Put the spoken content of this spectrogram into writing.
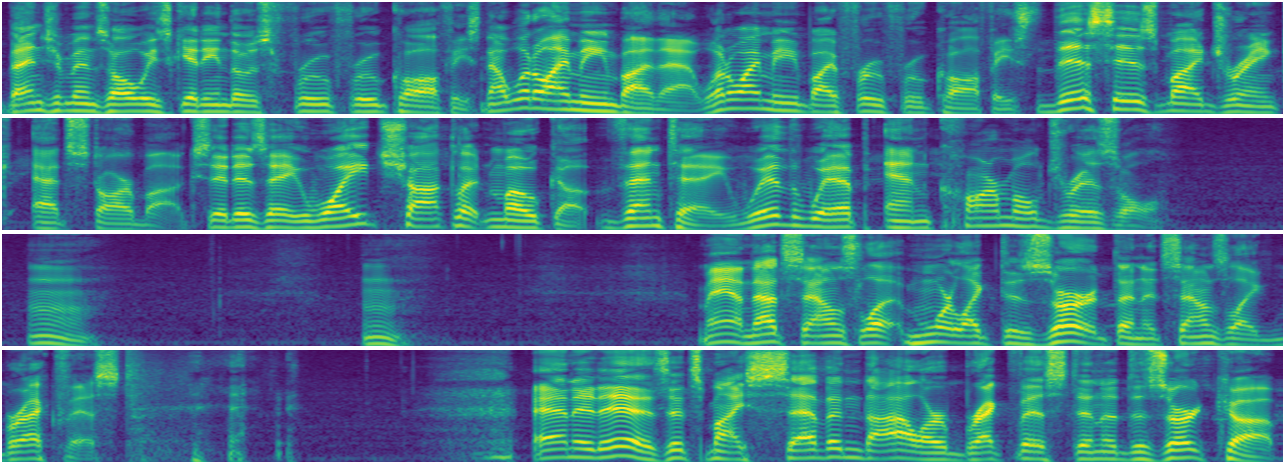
Benjamin's always getting those frou frou coffees. Now, what do I mean by that? What do I mean by frou frou coffees? This is my drink at Starbucks. It is a white chocolate mocha, venti, with whip and caramel drizzle. Mmm. Mmm. Man, that sounds more like dessert than it sounds like breakfast. and it is. It's my $7 breakfast in a dessert cup.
